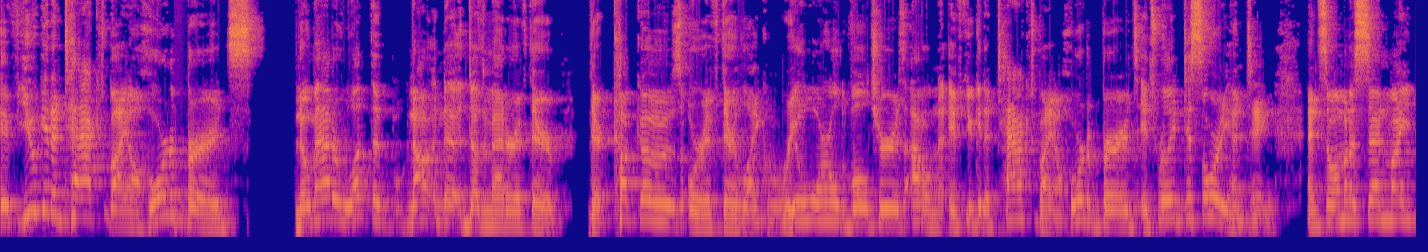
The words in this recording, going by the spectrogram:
If you get attacked by a horde of birds, no matter what the not it doesn't matter if they're they're cuckoos or if they're like real world vultures. I don't know. If you get attacked by a horde of birds, it's really disorienting. And so I'm gonna send my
